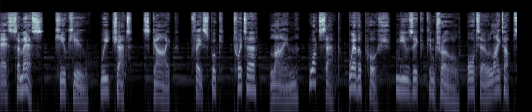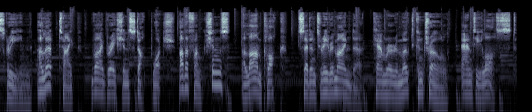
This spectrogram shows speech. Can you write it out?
SMS, QQ, WeChat, Skype, Facebook, Twitter, Line, WhatsApp, weather push, music control, auto light up screen, alert type, vibration stopwatch. Other functions, alarm clock, sedentary reminder, camera remote control, anti-lost,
